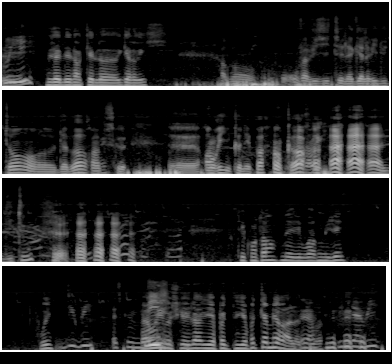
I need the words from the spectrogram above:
Oui. Vous allez dans quelle euh, galerie? Ah bon, on va visiter la galerie du temps euh, d'abord, hein, parce que euh, Henri ne connaît pas encore. Ah du tout. T'es content d'aller voir le musée? Dis oui. Est-ce que Ah oui, parce que là, il n'y a, pas de- il y a pas de caméra là, tu vois. Dis bien oui.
